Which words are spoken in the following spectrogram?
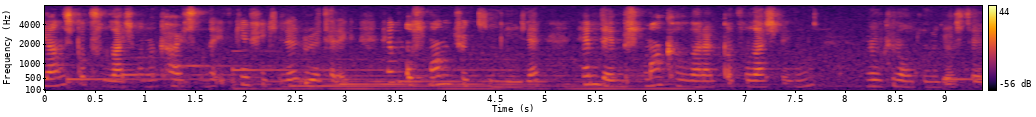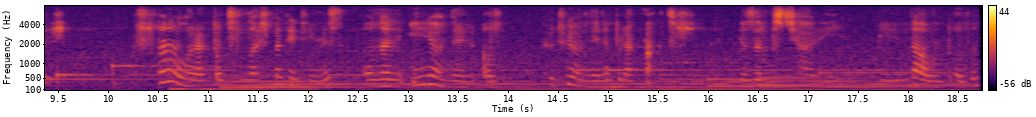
yanlış batılılaşmanın karşısında etkin fikirler üreterek hem Osmanlı Türk kimliğiyle hem de Müslüman kalılarak batılılaşmanın mümkün olduğunu gösterir. Müslüman olarak batılılaşma dediğimiz onların iyi yönlerini alıp kötü yönlerini bırakmaktır. Yazarımız çareyi bilimde Avrupalı,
